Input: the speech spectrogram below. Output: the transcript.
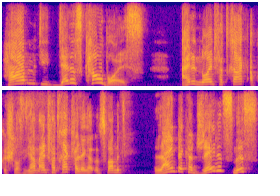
haben die Dallas Cowboys einen neuen Vertrag abgeschlossen. Sie haben einen Vertrag verlängert und zwar mit Linebacker Jalen Smith.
